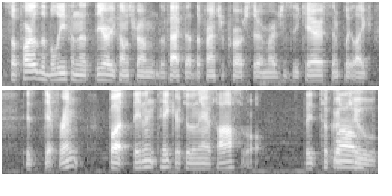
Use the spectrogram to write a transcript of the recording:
So part of the belief in this theory comes from the fact that the French approach to emergency care simply like is different, but they didn't take her to the nearest hospital. They took her Well- to.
